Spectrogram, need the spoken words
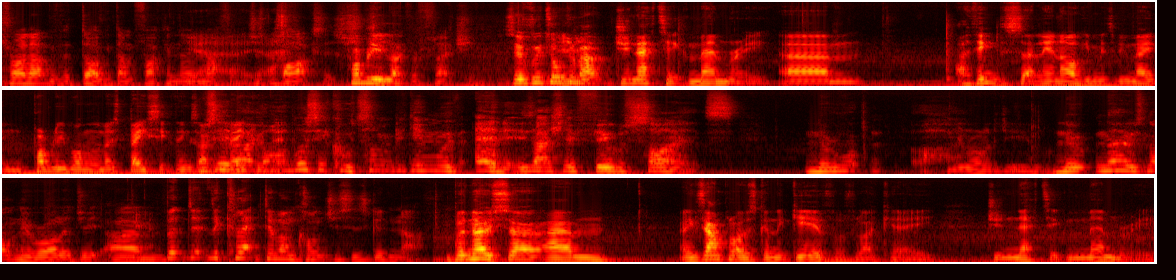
Try that with a dog. It don't fucking know Yeah, nothing. It just yeah. barks. It's Probably stupid like- reflection. so if we're talking Idiot. about genetic memory, um, I think there's certainly an argument to be made, and probably one of the most basic things I Was can it make like, of oh, it. what's it called? Something beginning with N. It is actually a field of science. Neuro- Neurology. or- no, no, it's not neurology. Yeah, Um, But the, the collective unconscious is good enough. But no, so um, an example I was going to give of like a genetic memory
